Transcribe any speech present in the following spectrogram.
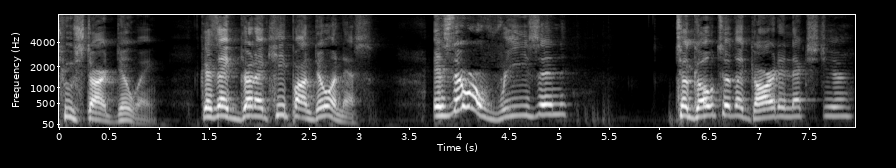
to start doing. Because they're going to keep on doing this. Is there a reason to go to the garden next year?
